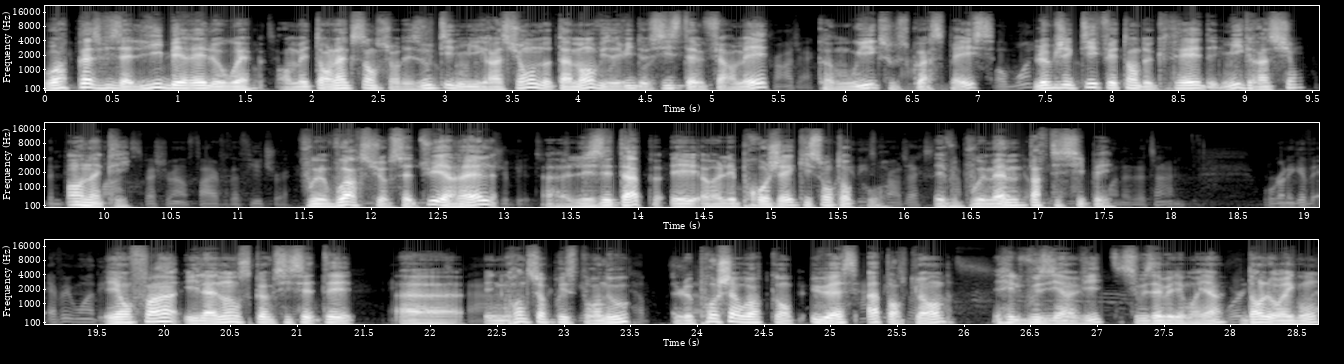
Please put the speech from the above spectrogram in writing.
WordPress vise à libérer le web en mettant l'accent sur des outils de migration, notamment vis-à-vis de systèmes fermés comme Wix ou Squarespace, l'objectif étant de créer des migrations en un clic. Vous pouvez voir sur cette URL euh, les étapes et euh, les projets qui sont en cours. Et vous pouvez même participer. Et enfin, il annonce comme si c'était euh, une grande surprise pour nous, le prochain WordCamp US à Portland, et il vous y invite, si vous avez les moyens, dans l'Oregon,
